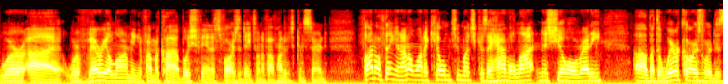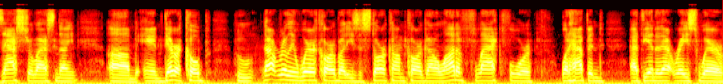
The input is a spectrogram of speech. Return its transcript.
were uh, were very alarming if I'm a Kyle Busch fan as far as the Daytona 500 is concerned. Final thing, and I don't want to kill him too much because I have a lot in this show already, uh, but the Ware cars were a disaster last night. Um, and Derrike Cope, who not really a Ware car, but he's a Starcom car, got a lot of flack for what happened at the end of that race where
